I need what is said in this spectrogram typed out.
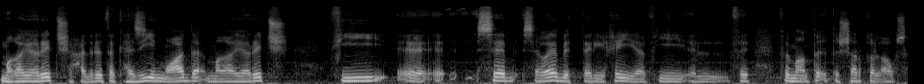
ما غيرتش حضرتك هذه المعاهدة ما غيرتش في آه ثوابت تاريخية في في منطقة الشرق الأوسط.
